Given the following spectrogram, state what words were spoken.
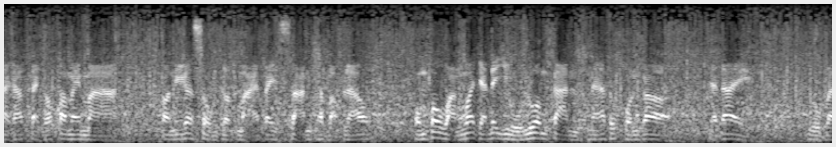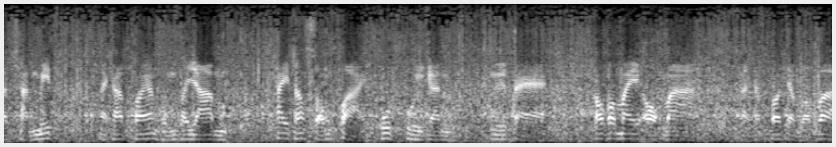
นะครับ แต่เขาก็ไม่มาตอนนี้ก็ส่งจดหมายไปสามฉบับแล้ว ผมก็หวังว่าจะได้อยู่ร่วมกันนะทุกคนก็จะได้อยู่แบบฉันมิตร นะครับ เพราะงั้นผมพยายามให้ทั้งสองฝ่ายพูดคุยกัน คือแต่เขาก็ไม่ออกมานะครับก็จะบอกว่า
